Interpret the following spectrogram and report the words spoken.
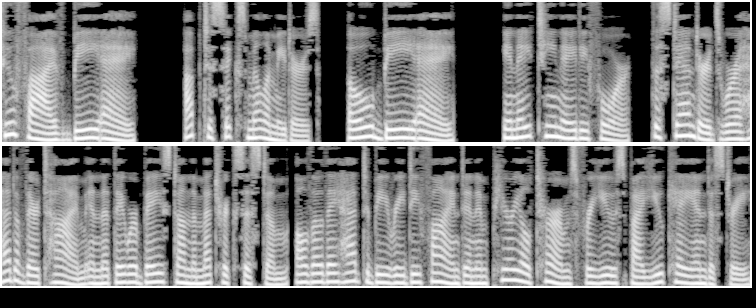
25 BA up to 6 mm OBA in 1884. The standards were ahead of their time in that they were based on the metric system, although they had to be redefined in imperial terms for use by UK industry.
